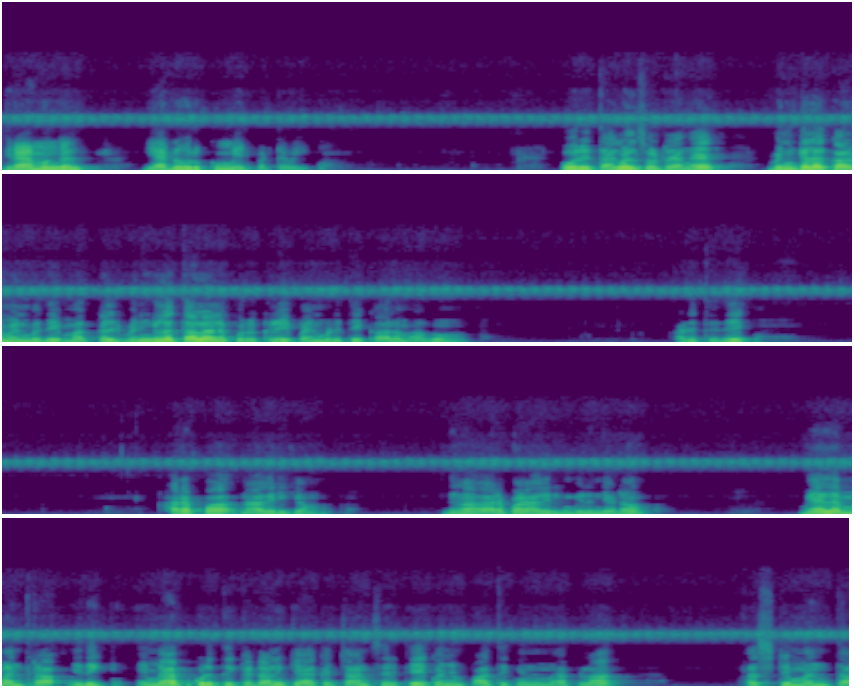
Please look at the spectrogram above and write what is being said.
கிராமங்கள் இரநூறுக்கும் மேற்பட்டவை. இப்போ ஒரு தகவல் சொல்கிறாங்க வெண்கல காலம் என்பது மக்கள் வெண்கலத்தாலான பொருட்களை பயன்படுத்திய காலமாகும். அடுத்தது ஹரப்பா நாகரிகம். இதெல்லாம் ஹரப்பா நாகரிகம் இருந்த இடம். மேலே மந்த்ரா. இது மேப் கொடுத்து கேட்டாலும் கேட்க சான்ஸ் இருக்குது கொஞ்சம் பார்த்துக்கங்க இந்த மேப்லாம் ஃபஸ்ட்டு மந்த்ரா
